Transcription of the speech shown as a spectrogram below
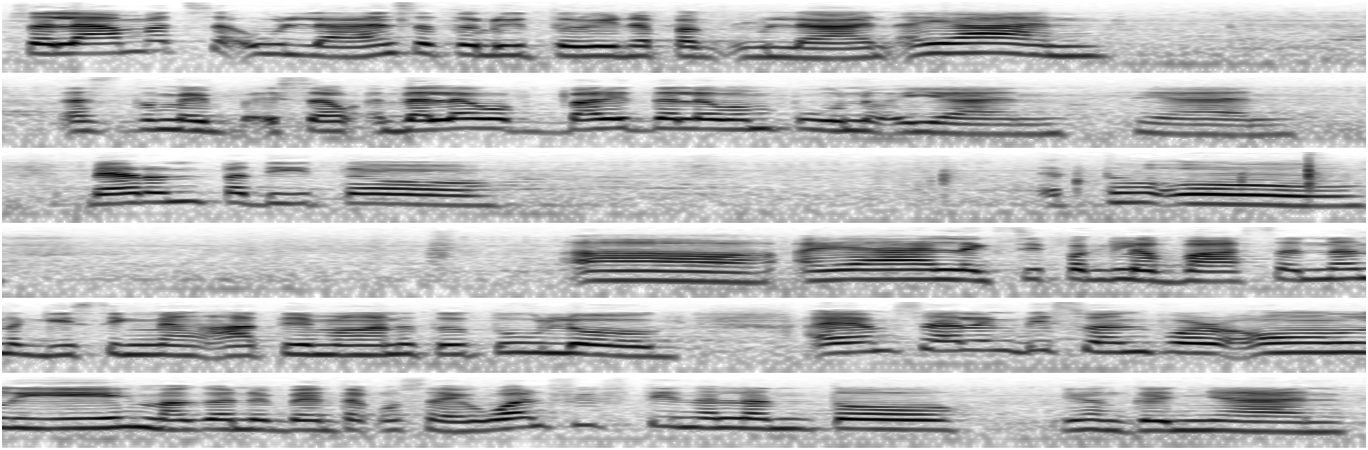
Salamat sa ulan, sa tuloy-tuloy na pag-ulan. Ayan. Tapos ito may dalawa, bali dalawang puno yan. Yan. Meron pa dito. Ito oh. Ah, ayan, nagsipaglabasan na, nagising ng ating mga natutulog. I am selling this one for only, magano benta ko sa'yo, 150 na lang to. Yan, ganyan.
